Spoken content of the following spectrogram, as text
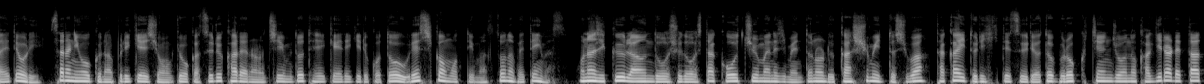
えており、さらに多くのアプリケーションを強化する彼らのチームと提携できることを嬉しく思っていますと述べています。同じくラウンドを主導したコーチューマネジメントのルカ・シュミット氏は、高い取引手数料とブロックチェーン上の限られた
